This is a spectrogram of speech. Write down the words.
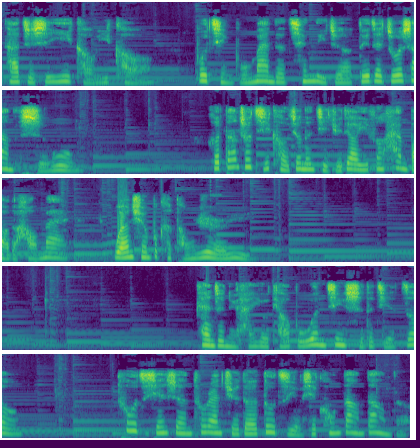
她只是一口一口不紧不慢地清理着堆在桌上的食物。和当初几口就能解决掉一份汉堡的豪迈，完全不可同日而语。看着女孩有条不紊进食的节奏，兔子先生突然觉得肚子有些空荡荡的。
